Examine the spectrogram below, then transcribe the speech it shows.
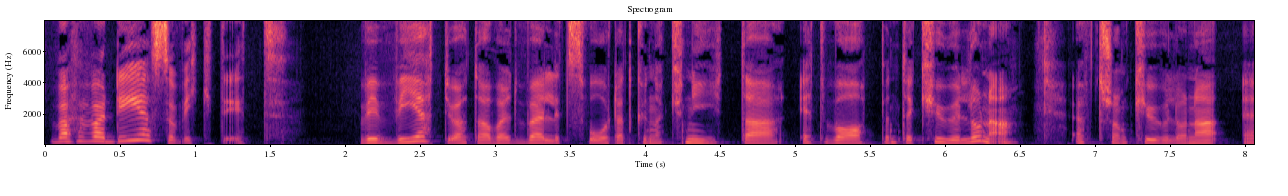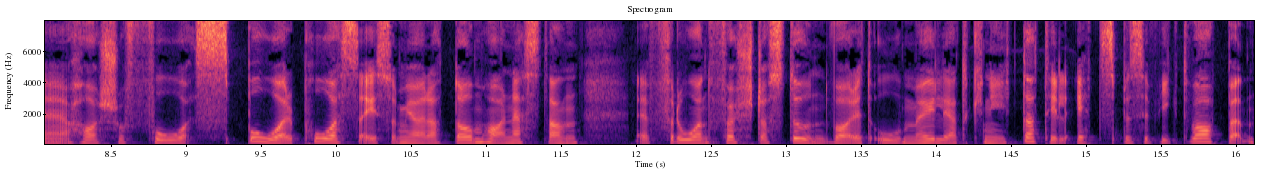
Varför var det så viktigt? Vi vet ju att det har varit väldigt svårt att kunna knyta ett vapen till kulorna eftersom kulorna eh, har så få spår på sig som gör att de har nästan eh, från första stund varit omöjliga att knyta till ett specifikt vapen.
